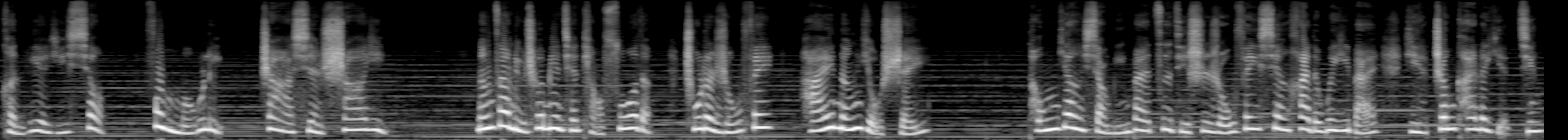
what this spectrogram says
狠烈一笑，凤眸里。乍现杀意，能在吕彻面前挑唆的，除了柔妃，还能有谁？同样想明白自己是柔妃陷害的魏一白，也睁开了眼睛，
